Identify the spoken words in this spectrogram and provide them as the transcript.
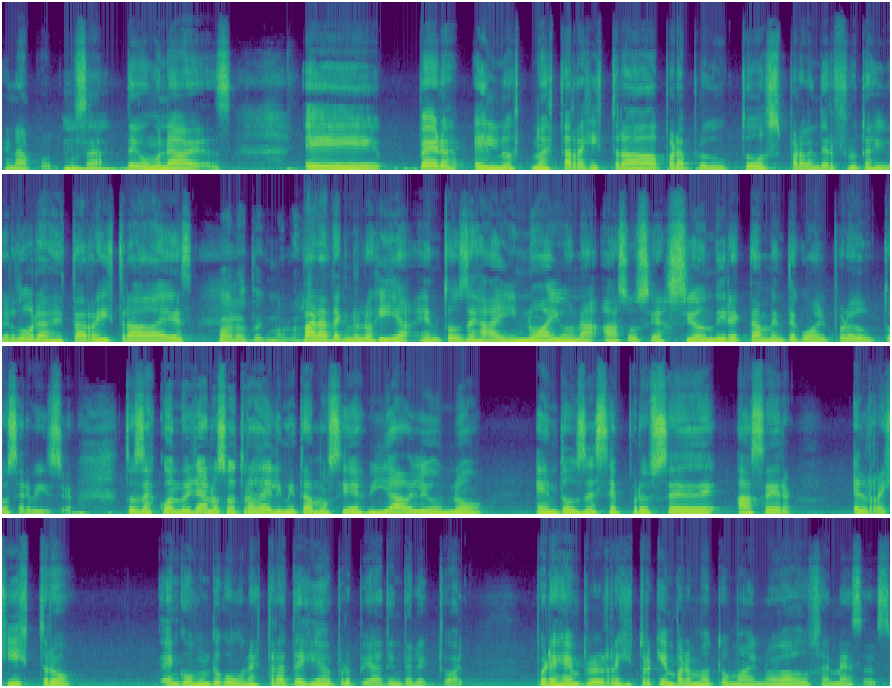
En Apple. O sea, de una vez. Eh, pero él no, no, está registrada para productos para vender frutas y verduras, está registrada es para tecnología. Para tecnología. Entonces ahí no hay una asociación directamente con el producto o servicio. Entonces cuando ya nosotros delimitamos si es viable o no, entonces se procede a hacer el registro en conjunto con una estrategia de propiedad intelectual. Por ejemplo, el registro aquí en Panamá toma de 9 a 12 meses,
